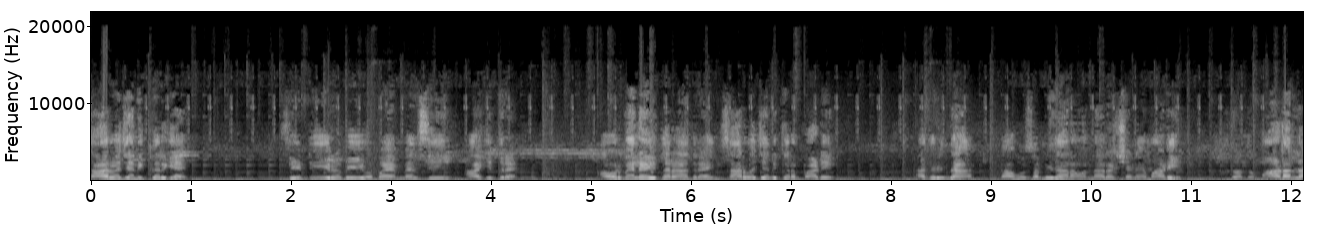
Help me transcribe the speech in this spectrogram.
ಸಾರ್ವಜನಿಕರಿಗೆ, ಸಿ ಟಿ ರವಿ ಒಬ್ಬ ಎಂ ಎಲ್ ಸಿ ಆಗಿದ್ರೆ ಅವ್ರ ಮೇಲೆ ಈ ತರ ಆದ್ರೆ ಸಾರ್ವಜನಿಕರ ಪಾಡೇ. ಅದರಿಂದ ತಾವು ಸಂವಿಧಾನವನ್ನ ರಕ್ಷಣೆ ಮಾಡಿ ಇದೊಂದು ಮಾಡಲ್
